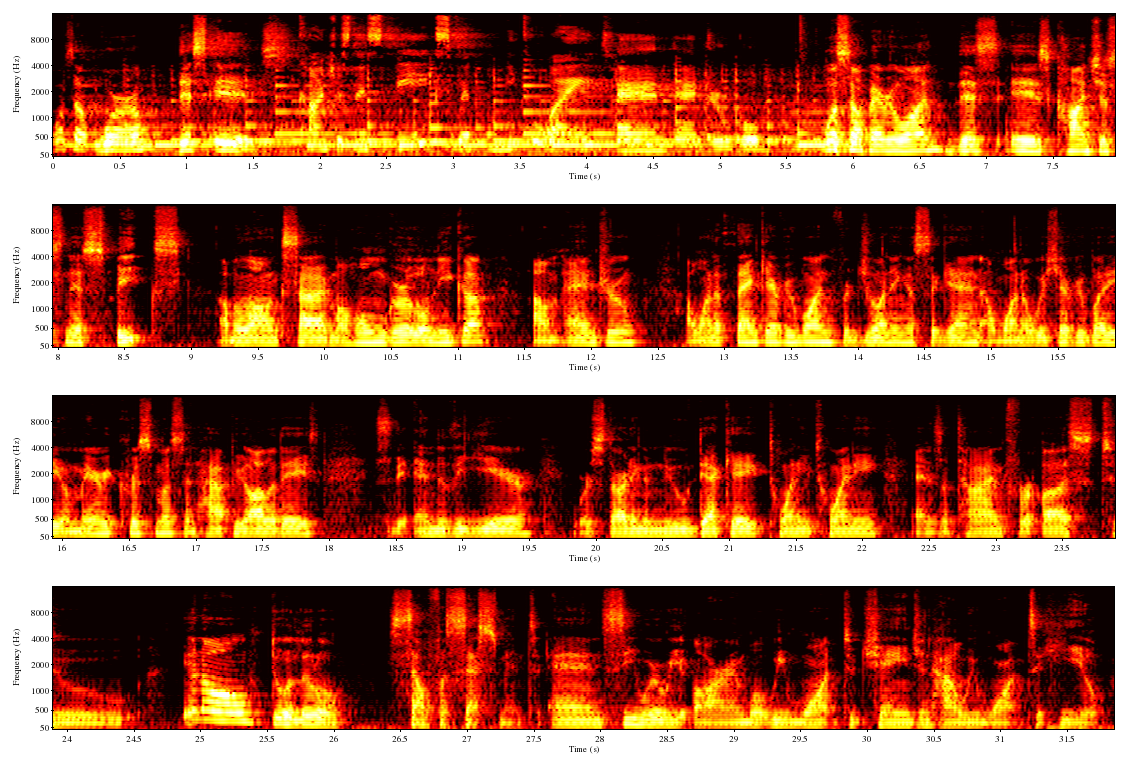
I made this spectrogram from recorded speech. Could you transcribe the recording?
What's up, world? This is Consciousness Speaks with Onika White and Andrew Goldberg. What's up, everyone? This is Consciousness Speaks. I'm alongside my homegirl Onika. I'm Andrew. I want to thank everyone for joining us again. I want to wish everybody a Merry Christmas and Happy Holidays. It's the end of the year. We're starting a new decade, 2020, and it's a time for us to, you know, do a little self assessment and see where we are and what we want to change and how we want to heal.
